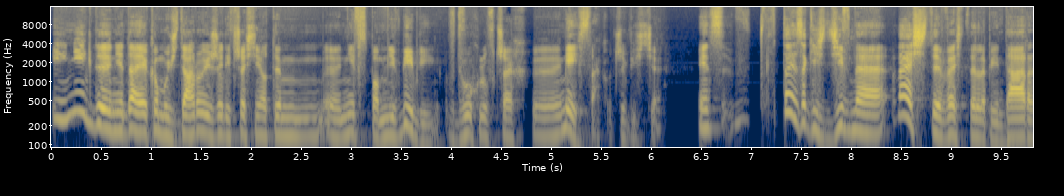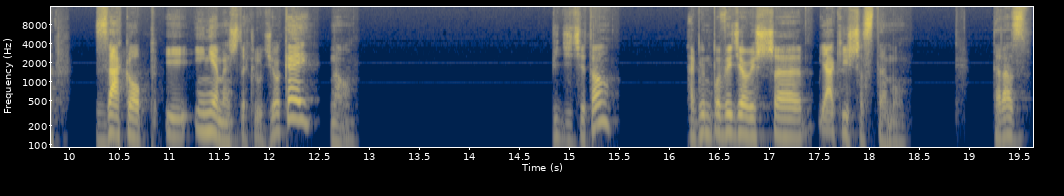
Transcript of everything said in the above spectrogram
i nigdy nie daje komuś daru, jeżeli wcześniej o tym e, nie wspomni w Biblii, w dwóch lub trzech e, miejscach oczywiście. Więc to jest jakieś dziwne, weź ty, weź ty lepiej dar, zakop i, i nie męcz tych ludzi, ok? No. Widzicie to? Tak bym powiedział jeszcze jakiś czas temu. Teraz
